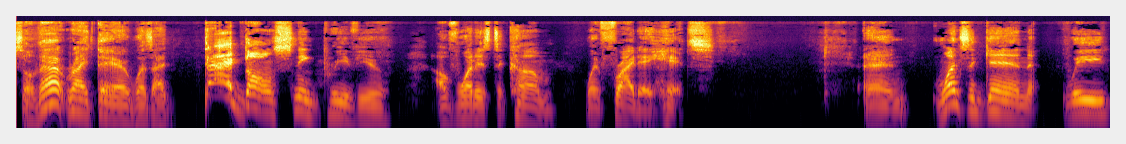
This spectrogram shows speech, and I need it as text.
So that right there was a daggone sneak preview of what is to come when Friday hits. And once again, we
